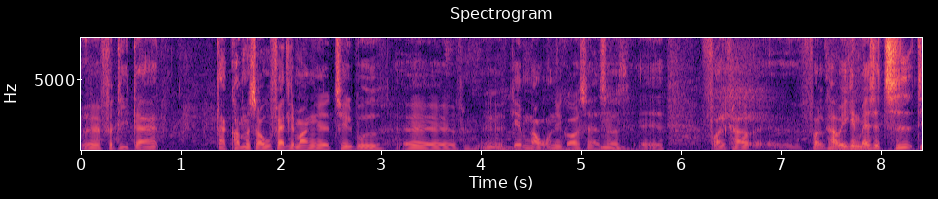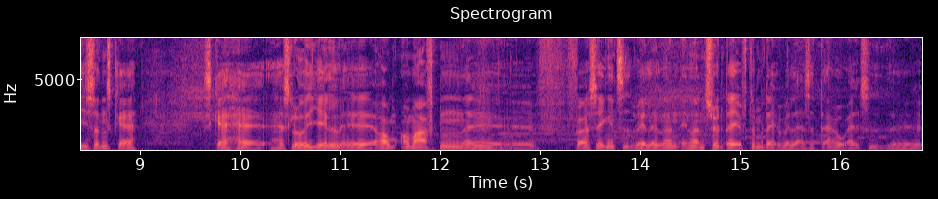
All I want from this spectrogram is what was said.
øh, fordi der, der er kommet så ufattelig mange tilbud øh, øh, gennem årene, ikke også? Altså, Mm. øh, folk, har, øh, folk har jo ikke en masse tid, de sådan skal, skal have, have slået ihjel øh, om, om aftenen øh, øh, før sengetid, vel, eller en, eller en søndag eftermiddag, vel? Altså, der er jo altid øh,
